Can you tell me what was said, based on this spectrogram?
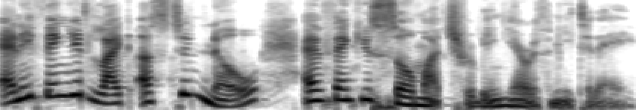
anything you'd like us to know. And thank you so much for being here with me today.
